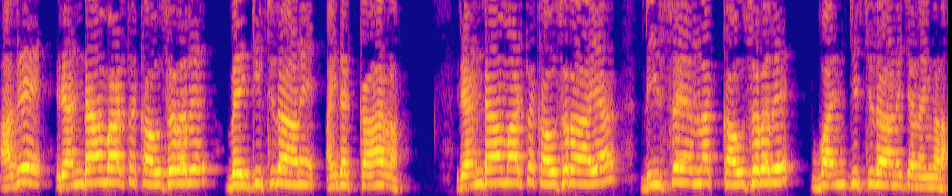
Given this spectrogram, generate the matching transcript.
അത് രണ്ടാം പാടത്തെ കൗസറർ വെഗിച്ചതാണ് അതിന്റെ കാരണം. രണ്ടാം പാടത്തെ കൗസറായ ദിശ എന്ന കൗസറർ വഞ്ചിച്ചതാണ് ജനങ്ങളെ.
